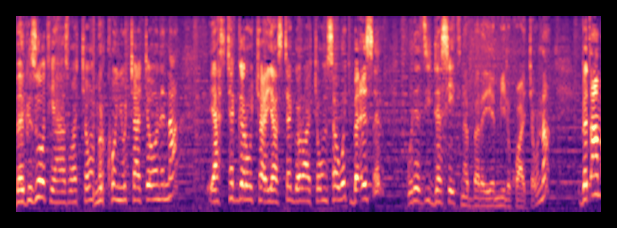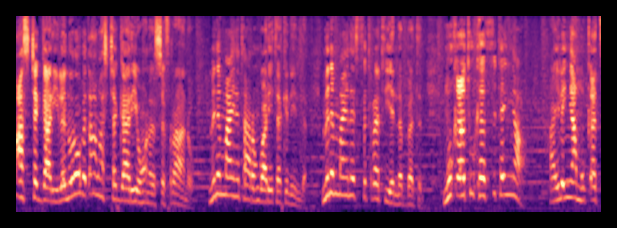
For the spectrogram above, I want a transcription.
በግዞት የያዟቸውን ምርኮኞቻቸውንና ያስቸገሯቸውን ሰዎች በእስር ወደዚህ ደሴት ነበረ የሚልኳቸው እና በጣም አስቸጋሪ ለኑሮ በጣም አስቸጋሪ የሆነ ስፍራ ነው። ምንም አይነት አረንጓዴ ተክል የለም። ምንም አይነት ፍጥረት የለበትም። ሙቀቱ ከፍተኛ ኃይለኛ ሙቀት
